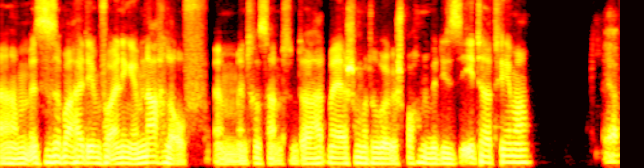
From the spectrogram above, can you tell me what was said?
Ähm, es ist aber halt eben vor allen Dingen im Nachlauf ähm, interessant. Und da hat man ja schon mal drüber gesprochen, über dieses ETA-Thema. Ja.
